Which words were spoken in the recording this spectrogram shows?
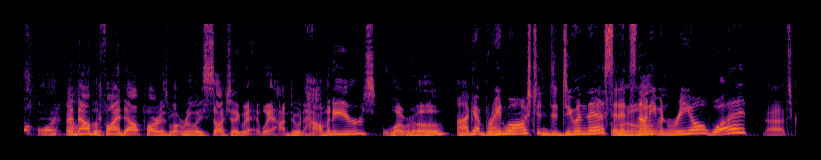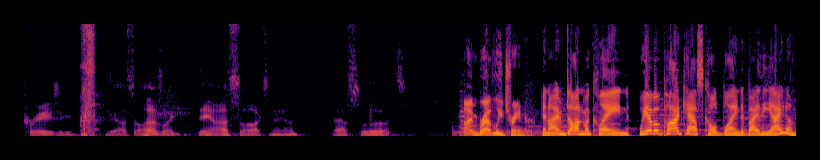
The horn. And now the find out part is what really sucks. Like, wait, wait, I'm doing how many years? What? huh? I got brainwashed into doing this and it's not even real. What? That's crazy. yeah, so I was like, damn, that sucks, man. That sucks. I'm Bradley Trainer. And I'm Don McClain. We have a podcast called Blinded by the Item.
